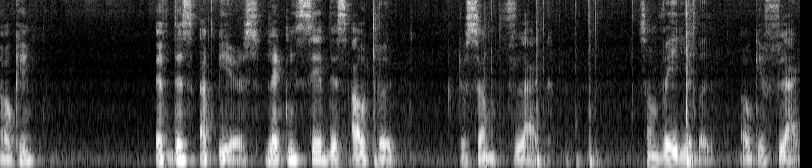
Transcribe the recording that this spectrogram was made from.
Okay. If this appears let me save this output to some flag some variable okay flag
